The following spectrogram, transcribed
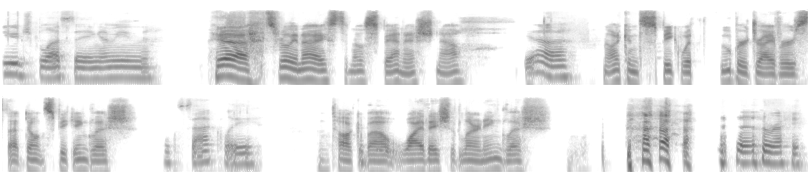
huge blessing. I mean, Yeah, it's really nice to know Spanish now. yeah, Now I can speak with Uber drivers that don't speak English exactly. and talk mm-hmm. about why they should learn English. right.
